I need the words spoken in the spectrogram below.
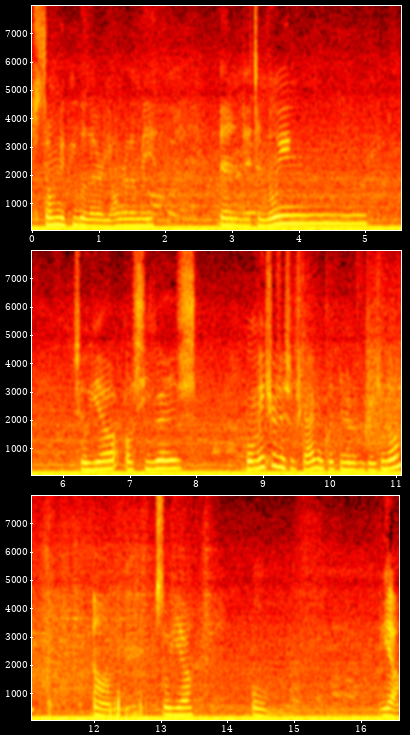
so many people that are younger than me, and it's annoying. So yeah, I'll see you guys. Well, make sure to subscribe and click the notification bell. Um, so yeah, um, yeah.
